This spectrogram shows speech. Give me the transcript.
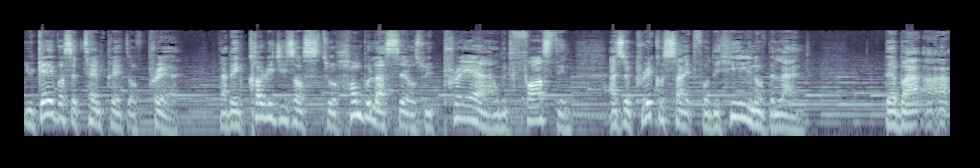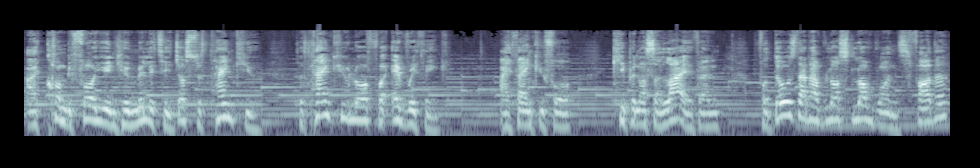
You gave us a template of prayer that encourages us to humble ourselves with prayer and with fasting as a prerequisite for the healing of the land. Thereby, I, I come before you in humility just to thank you, to thank you, Lord, for everything. I thank you for keeping us alive and for those that have lost loved ones, Father,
